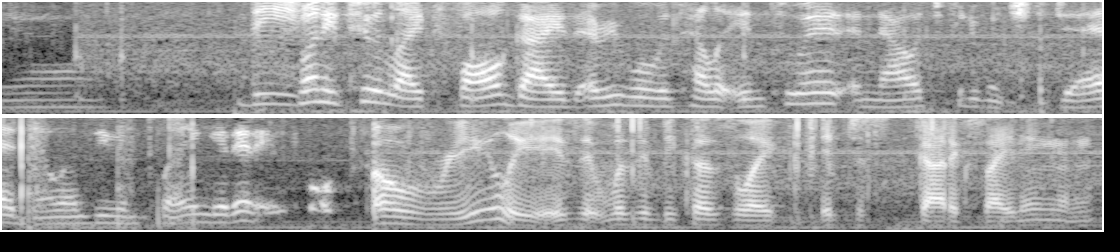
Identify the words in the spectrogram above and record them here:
yeah. The It's funny too, like Fall Guys, everyone was hella into it, and now it's pretty much dead. No one's even playing it anymore. Oh, really? Is it was it because like it just got exciting and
